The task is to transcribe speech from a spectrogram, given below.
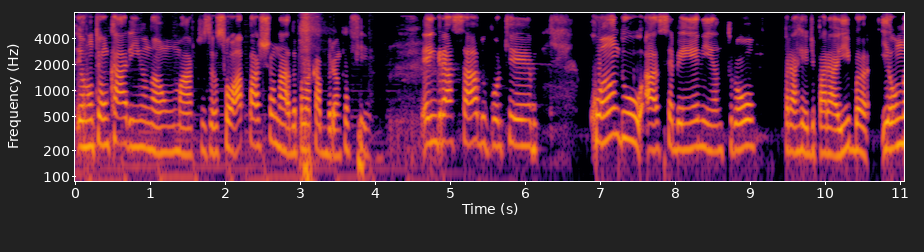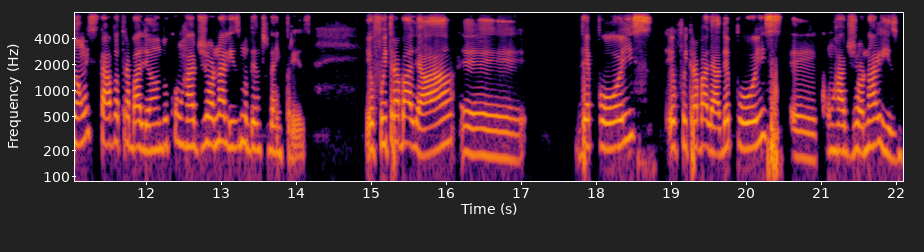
eu não tenho um carinho, não, Marcos. Eu sou apaixonada pela Cabo Branca FM. É engraçado porque quando a CBN entrou para a Rede Paraíba, eu não estava trabalhando com rádio jornalismo dentro da empresa. Eu fui trabalhar é, depois, eu fui trabalhar depois é, com rádio jornalismo.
